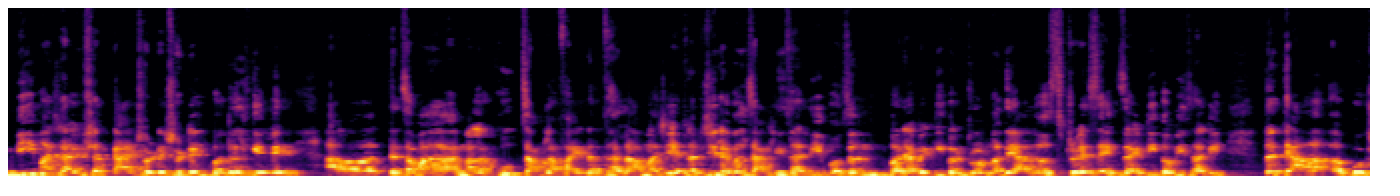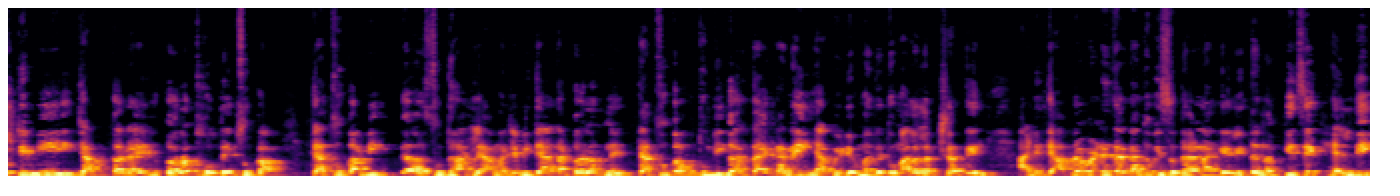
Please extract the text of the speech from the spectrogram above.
मी माझ्या आयुष्यात काय छोटे छोटे बदल केले त्याचा मला खूप चांगला फायदा झाला. माझी एनर्जी लेवल चांगली झाली. वजन बऱ्यापैकी कंट्रोलमध्ये आलं. स्ट्रेस एन्झायटी कमी झाली. तर त्या गोष्टी मी ज्या कराय करत होते चुका त्या चुका मी सुधारल्या. म्हणजे मी त्या आता करत नाही. त्या चुका तुम्ही करताय का नाही ह्या व्हिडिओमध्ये तुम्हाला लक्षात येईल. आणि त्याप्रमाणे जर का तुम्ही सुधारणा केली तर नक्कीच एक हेल्दी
